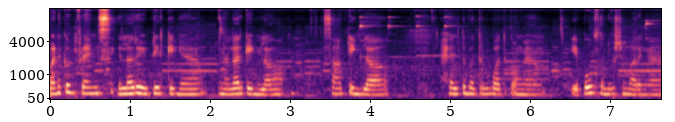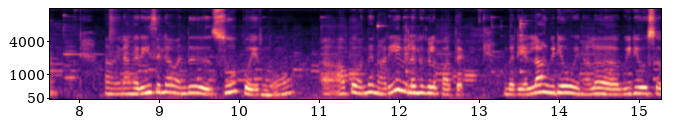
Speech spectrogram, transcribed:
வணக்கம் ஃப்ரெண்ட்ஸ் எல்லோரும் எப்படி இருக்கீங்க? நல்லா இருக்கீங்களா? சாப்பிட்டீங்களா? ஹெல்த்து பத்திரமா பார்த்துக்கோங்க. எப்போவும் சந்தோஷமாக இருங்க. நாங்கள் ரீசெண்டாக வந்து ஜூ போயிருந்தோம். அப்போ வந்து நிறைய விலங்குகளை பார்த்தேன். பட் எல்லா வீடியோவும் என்னால் வீடியோஸை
